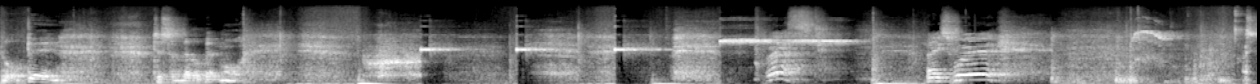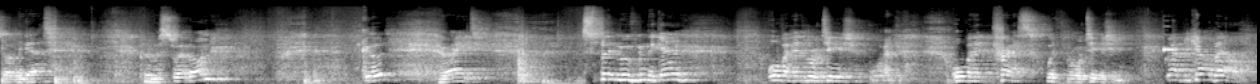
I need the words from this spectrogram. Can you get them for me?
It'll burn just a little bit more. Rest. Nice work. Starting to get a bit of a sweat on. Good. Right. Split movement again. Overhead rotation. Overhead, overhead press with rotation. Grab your kettlebell.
